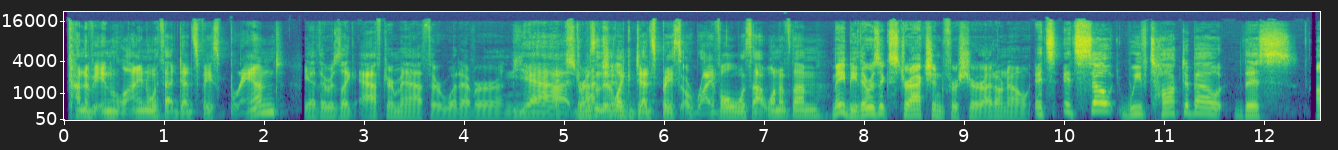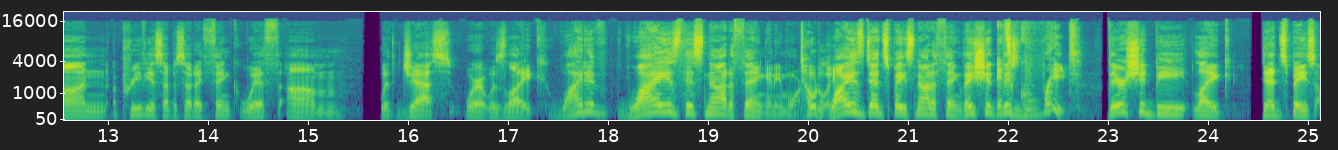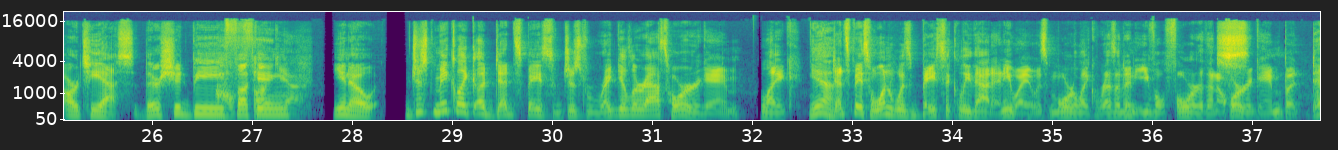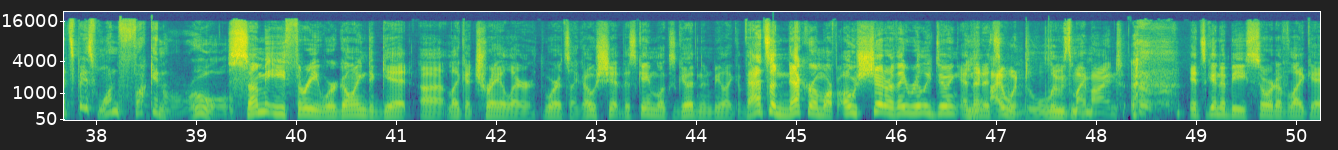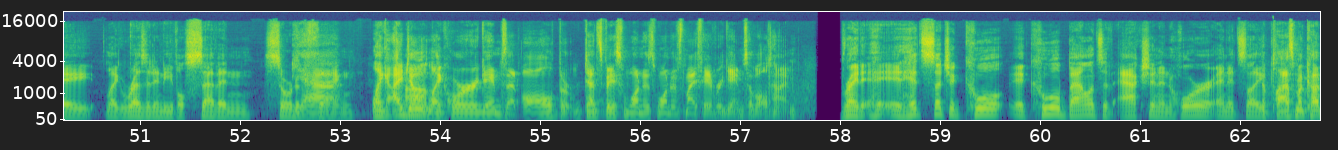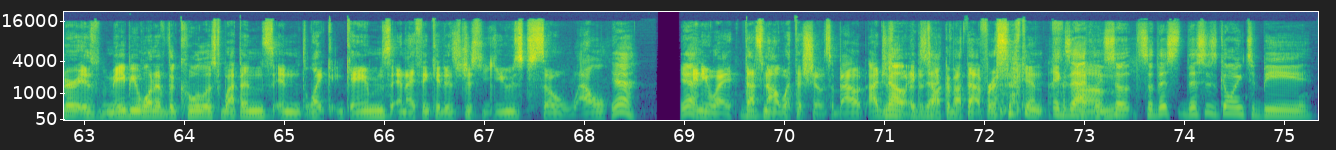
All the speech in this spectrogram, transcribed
kind of in line with that dead space brand yeah, there was like Aftermath or whatever, and yeah wasn't there like dead space arrival was that one of them maybe there was Extraction for sure. I don't know. It's it's so we've talked about this on a previous episode, I think, with um with Jess, where it was like, why did why is this not a thing anymore? Totally. Why is Dead Space not a thing? They should it's this great there should be like Dead Space RTS. There should be Oh, fuck, fucking, yeah you know, just make like a Dead Space just regular ass horror game. Like Yeah. Dead Space 1 was basically that anyway. It was more like Resident Evil 4 than a horror game, but Dead Space 1 fucking rules. some E3 we're going to get uh like a trailer where it's like, oh shit, this game looks good, and then be like, that's a necromorph. Oh shit, are they really doing? And then Yeah, it's I would lose my mind. it's gonna be sort of like a like Resident Evil Seven sort of yeah. thing. Like I don't Um, like horror games at all, but Dead Space 1 is one of my favorite games of all time. Right. It, it hits such a cool a cool balance of action and horror, and it's like The plasma cutter is maybe one of the coolest weapons in like games and I think it is just used so well. yeah. Yeah. Anyway, that's not what this show's about. I just No, wanted to talk about that for a second. Exactly. Um, so so this this is going to be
